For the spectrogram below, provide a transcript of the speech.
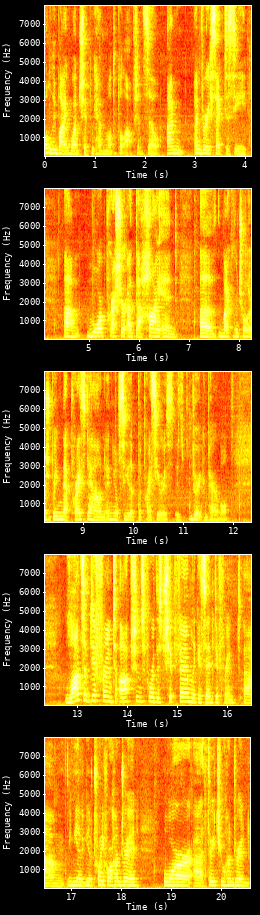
only buying one chip. We have multiple options. So I'm I'm very psyched to see um, more pressure at the high end of microcontrollers, bringing that price down. And you'll see that the price here is is very comparable lots of different options for this chip family. Like I said, different. Um, you can have you know 2400 or uh, 3200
